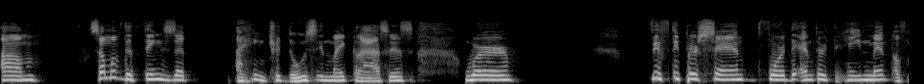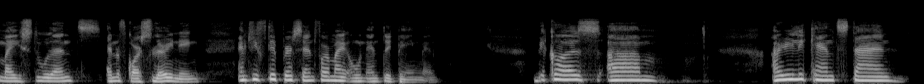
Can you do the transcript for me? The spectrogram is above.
um, some of the things that I introduce in my classes were 50% for the entertainment of my students and of course learning and 50% for my own entertainment. Because um, i really can't stand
